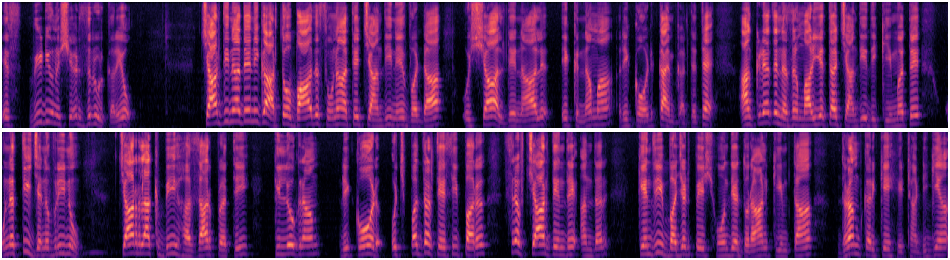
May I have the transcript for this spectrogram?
ਇਸ ਵੀਡੀਓ ਨੂੰ ਸ਼ੇਅਰ ਜ਼ਰੂਰ ਕਰਿਓ ਚਾਰ ਦਿਨਾਂ ਦੇ ਨਿਘਾਰ ਤੋਂ ਬਾਅਦ ਸੋਨਾ ਅਤੇ ਚਾਂਦੀ ਨੇ ਵੱਡਾ ਉਛਾਲ ਦੇ ਨਾਲ ਇੱਕ ਨਵਾਂ ਰਿਕਾਰਡ ਕਾਇਮ ਕਰ ਦਿੱਤਾ ਹੈ ਅੰਕੜਿਆਂ ਤੇ ਨਜ਼ਰ ਮਾਰੀਏ ਤਾਂ ਚਾਂਦੀ ਦੀ ਕੀਮਤ 29 ਜਨਵਰੀ ਨੂੰ 4 ਲੱਖ 20 ਹਜ਼ਾਰ ਪ੍ਰਤੀ ਕਿਲੋਗ੍ਰਾਮ ਰਿਕਾਰਡ ਉੱਚ ਪੱਧਰ ਤੇ ਸੀ, ਪਰ ਸਿਰਫ 4 ਦਿਨ ਦੇ ਅੰਦਰ ਕੇਂਦਰੀ ਬਜਟ ਪੇਸ਼ ਹੋਣ ਦੇ ਦੌਰਾਨ ਕੀਮਤਾਂ ਧੜਮ ਕਰਕੇ ਹੇਠਾਂ ਡਿੱਗੀਆਂ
